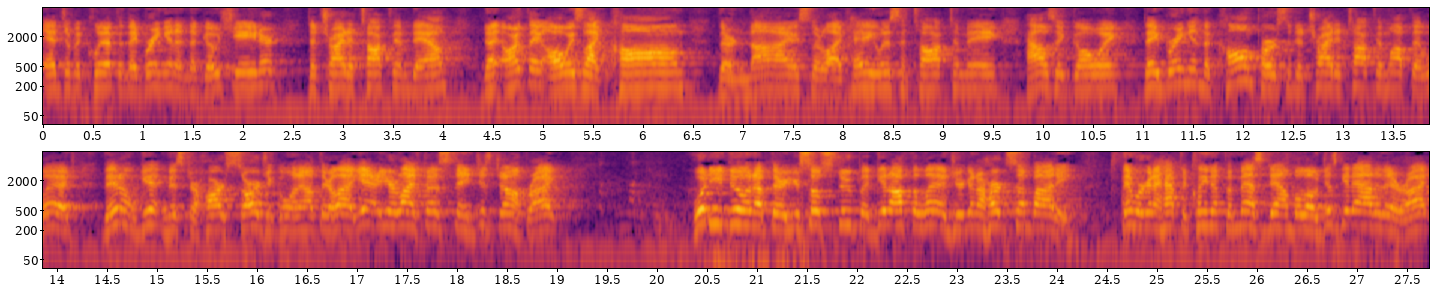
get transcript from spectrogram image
edge of a cliff and they bring in a negotiator to try to talk them down. Aren't they always like calm? They're nice. They're like, hey, listen, talk to me. How's it going? They bring in the calm person to try to talk them off the ledge. They don't get Mr. Harsh Sergeant going out there like, yeah, your life does stink. Just jump, right? What are you doing up there? You're so stupid. Get off the ledge. You're going to hurt somebody. Then we're going to have to clean up the mess down below. Just get out of there, right?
